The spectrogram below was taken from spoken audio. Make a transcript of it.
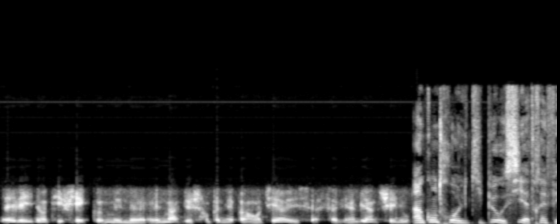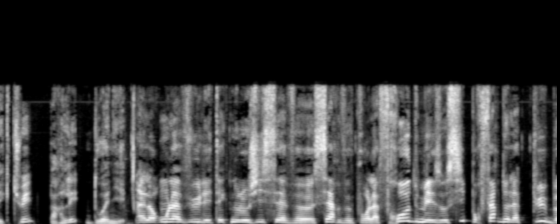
Elle est identifiée comme une, marque de champagne à part entière et ça, ça vient bien de chez nous. Un contrôle qui peut aussi être effectué par les douaniers. Alors on l'a vu, les technologies servent pour la fraude, mais aussi pour faire de la pub.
